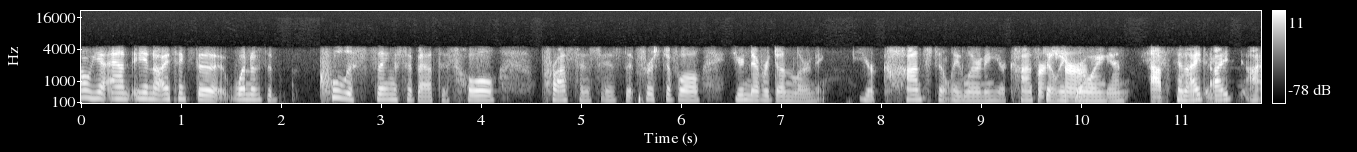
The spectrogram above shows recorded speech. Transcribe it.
Oh yeah, and you know, I think the one of the coolest things about this whole process is that first of all, you're never done learning. You're constantly learning. You're constantly sure. growing, and and Absolutely. I, I, I,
